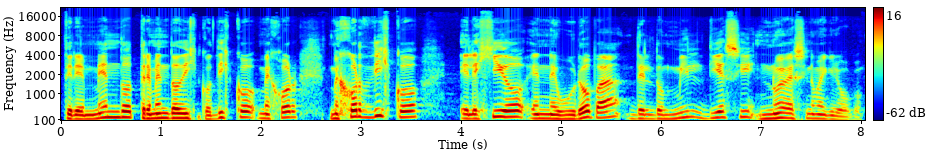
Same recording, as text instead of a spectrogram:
tremendo, tremendo disco. Disco, mejor, mejor disco elegido en Europa del 2019, si no me equivoco.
